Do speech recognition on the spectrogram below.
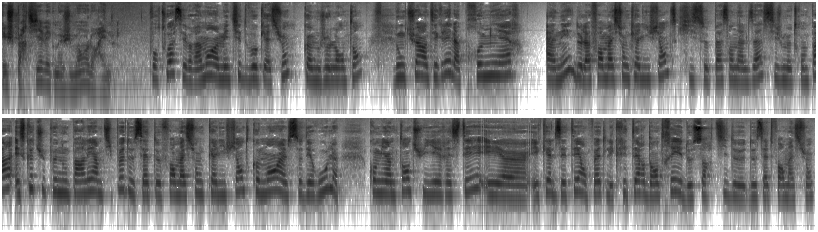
et je suis partie avec ma jument en Lorraine. Pour toi, c'est vraiment un métier de vocation, comme je l'entends. Donc tu as intégré la première année de la formation qualifiante qui se passe en Alsace, si je me trompe pas. Est-ce que tu peux nous parler un petit peu de cette formation qualifiante, comment elle se déroule, combien de temps tu y es resté? Et, euh, quels étaient en fait les critères d'entrée et de sortie de, cette formation?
